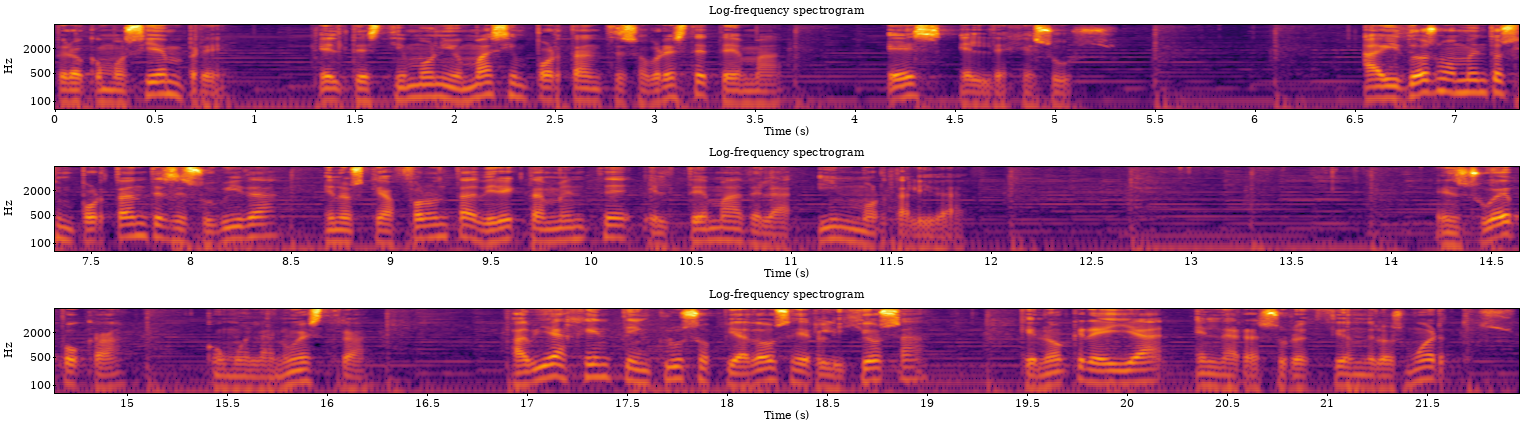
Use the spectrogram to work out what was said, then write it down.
Pero como siempre, el testimonio más importante sobre este tema es el de Jesús. Hay dos momentos importantes de su vida en los que afronta directamente el tema de la inmortalidad. En su época, como en la nuestra, había gente incluso piadosa y religiosa que no creía en la resurrección de los muertos.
